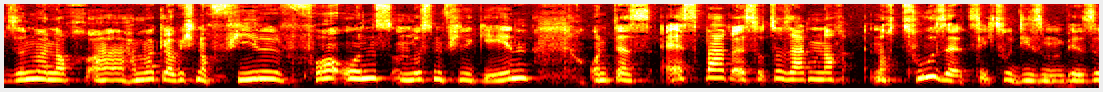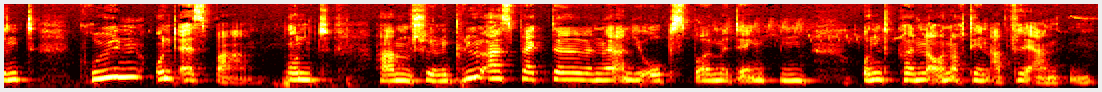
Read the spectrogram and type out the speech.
sind wir noch, äh, haben wir, glaube ich, noch viel vor uns und müssen viel gehen. Und das Essbare ist sozusagen noch, noch zusätzlich zu diesem, wir sind grün und essbar und haben schöne Blühaspekte, wenn wir an die Obstbäume denken und können auch noch den Apfel ernten.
